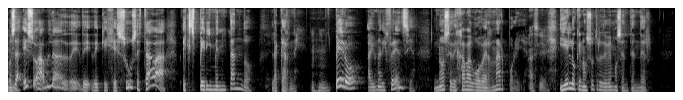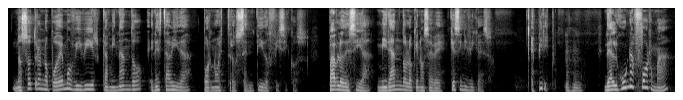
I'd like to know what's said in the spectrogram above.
O sea, eso habla de, de- de que Jesús estaba experimentando la carne. Pero hay una diferencia. No se dejaba gobernar por ella. Así es. Y es lo que nosotros debemos entender. Nosotros no podemos vivir caminando en esta vida por nuestros sentidos físicos. Pablo decía, mirando lo que no se ve. ¿Qué significa eso? Espíritu. De alguna forma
